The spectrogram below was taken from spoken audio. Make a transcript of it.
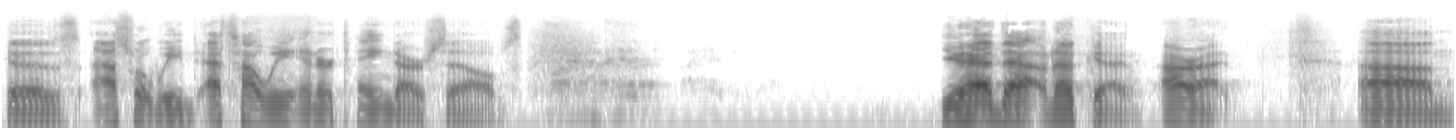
because that's what we that's how we entertained ourselves. You had that one, okay? All right. Um,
